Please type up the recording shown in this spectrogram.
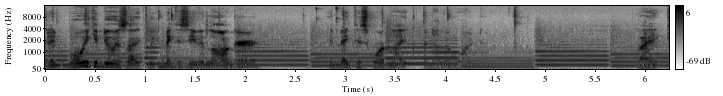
And then what we can do is like we can make this even longer and make this one like another one. Like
